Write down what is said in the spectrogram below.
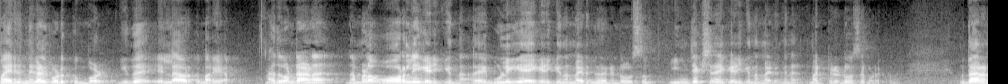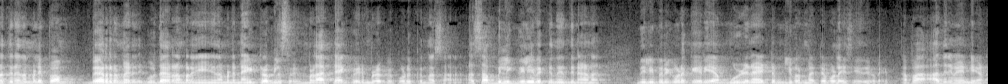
മരുന്നുകൾ കൊടുക്കുമ്പോൾ ഇത് എല്ലാവർക്കും അറിയാം. അതുകൊണ്ടാണ് നമ്മൾ ഓറലി കഴിക്കുന്ന അതായത് ഗുളികയായി കഴിക്കുന്ന മരുന്നിന് ഒരു ഡോസും ഇഞ്ചക്ഷനായി കഴിക്കുന്ന മരുന്നിന് മറ്റൊരു ഡോസും കൊടുക്കുന്നത്. ഉദാഹരണത്തിന് നമ്മളിപ്പം വേറൊരു ഉദാഹരണം പറഞ്ഞു കഴിഞ്ഞാൽ നമ്മുടെ നൈട്രോഗ്ലിസറിൻ നമ്മുടെ അറ്റാക്ക് വരുമ്പോഴൊക്കെ കൊടുക്കുന്ന സാധനം. അത് സബ് ലിഗ്വലി വെക്കുന്ന എന്തിനാണ്? ഇത് ലിവറിൽ കൂടെ കയറിയാൽ മുഴുവനായിട്ടും ലിവർ മെറ്റബോളൈസ് ചെയ്ത് കളയും. അപ്പോൾ അതിന് വേണ്ടിയാണ്.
